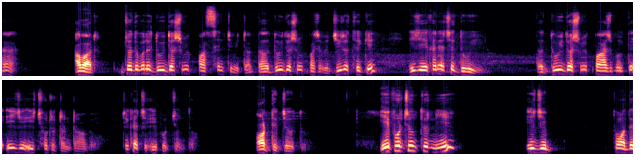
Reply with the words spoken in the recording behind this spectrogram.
হ্যাঁ? আবার যদি বলে দুই দশমিক পাঁচ সেন্টিমিটার, তাহলে দুই দশমিক পাঁচ জিরো থেকে, এই যে এখানে আছে দুই, তা দুই দশমিক পাঁচ বলতে এই যে এই ছোট টানটা হবে, ঠিক আছে, এই পর্যন্ত, অর্ধেক যেহেতু। এ পর্যন্ত নিয়ে এই যে তোমাদের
